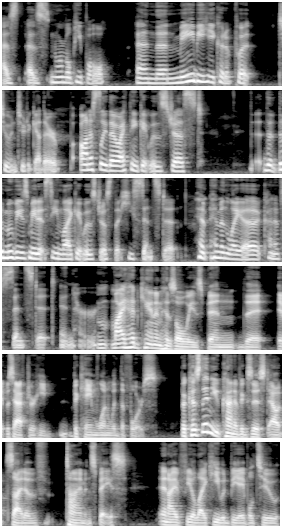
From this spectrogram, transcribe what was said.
as as normal people and then maybe he could have put two and two together. Honestly though, I think it was just the the movies made it seem like it was just that he sensed it. Him him and Leia kind of sensed it in her. My headcanon has always been that it was after he became one with the Force. Because then you kind of exist outside of time and space. And I feel like he would be able to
